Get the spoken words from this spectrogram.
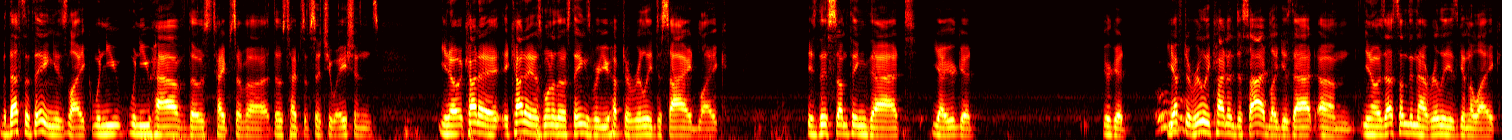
But that's the thing is like when you when you have those types of uh those types of situations, you know, it kind of it kind of is one of those things where you have to really decide like is this something that yeah, you're good. You're good. You have to really kind of decide like is that um you know, is that something that really is going to like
